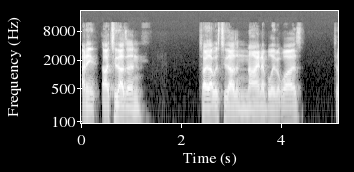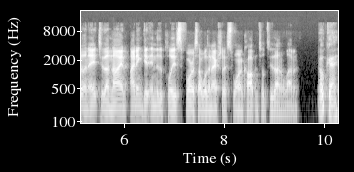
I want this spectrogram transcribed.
I didn't uh 2000 sorry, that was 2009, I believe it was. 2008, 2009. I didn't get into the police force. I wasn't actually a sworn cop until 2011. Okay.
